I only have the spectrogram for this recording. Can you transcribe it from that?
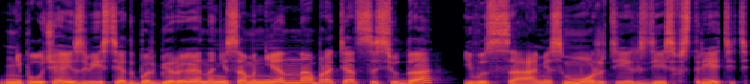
не получая известия от Барберена, несомненно обратятся сюда, и вы сами сможете их здесь встретить.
